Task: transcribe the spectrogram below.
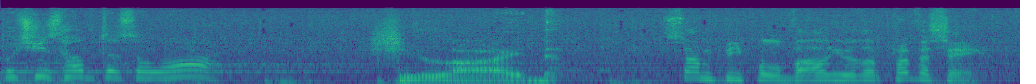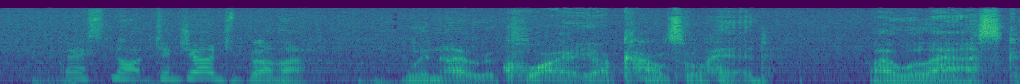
But she's helped us a lot. She lied. Some people value their privacy. Best not to judge, brother. When I require your counsel head, I will ask.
